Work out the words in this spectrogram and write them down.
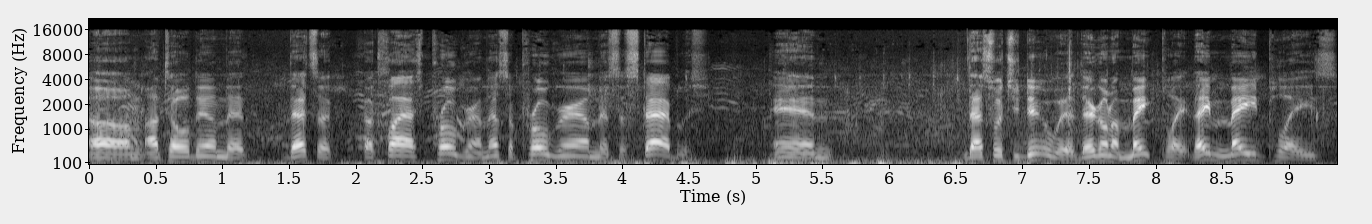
Um, I told them that that's a, a class program. That's a program that's established. And that's what you deal with. They're going to make plays. They made plays.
